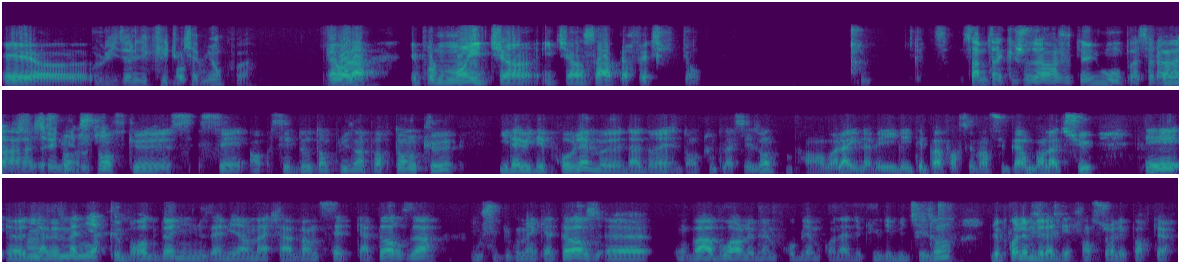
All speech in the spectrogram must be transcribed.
Et, euh, On lui donne les clés du camion, quoi. Et voilà. Et pour le moment, il tient, il tient ça à perfection. Sam, tu as quelque chose à rajouter ou on passe à la, série je, je pense que c'est d'autant plus important que il a eu des problèmes euh, d'adresse dans toute la saison. Enfin, voilà, il n'était pas forcément super bon là-dessus. Et euh, de la même manière que Brogdon, il nous a mis un match à 27-14 là, ou je sais plus combien 14, euh, on va avoir le même problème qu'on a depuis le début de saison, le problème de la défense sur les porteurs.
